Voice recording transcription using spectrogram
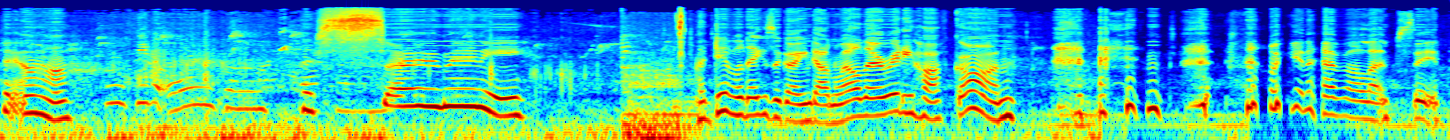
They are. There's so many. The deviled eggs are going down well, they're already half gone. we're gonna have our lunch soon.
